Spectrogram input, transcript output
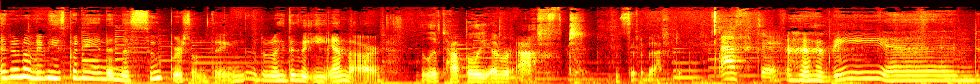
I don't know, maybe he's putting it in the soup or something. I don't know, he took the E and the R. They lived happily ever aft instead of after. After. the end.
